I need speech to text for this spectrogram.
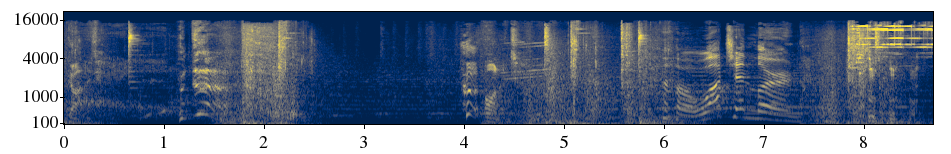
I got it. On it. Watch and learn.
